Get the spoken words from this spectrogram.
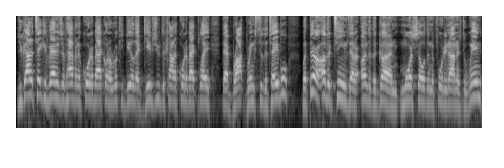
You got to take advantage of having a quarterback on a rookie deal that gives you the kind of quarterback play that Brock brings to the table, but there are other teams that are under the gun more so than the 49ers to win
